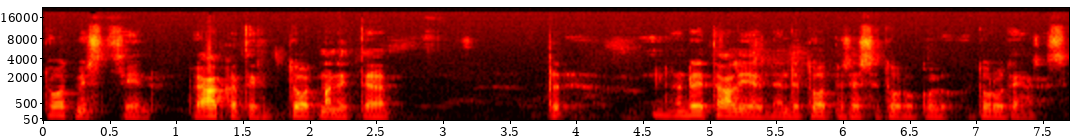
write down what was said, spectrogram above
tootmist siin või hakati tootma neid detalje nende tootmisesse turu, turutehasesse.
